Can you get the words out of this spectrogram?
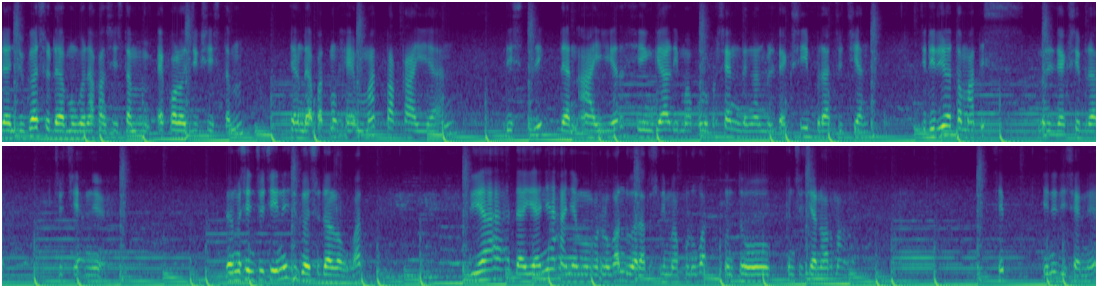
Dan juga sudah menggunakan sistem ekologik system yang dapat menghemat pakaian, listrik dan air hingga 50% dengan mendeteksi berat cucian. Jadi dia otomatis mendeteksi berat cuciannya. Dan mesin cuci ini juga sudah low watt dia dayanya hanya memerlukan 250 watt untuk pencucian normal. Sip ini desainnya.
